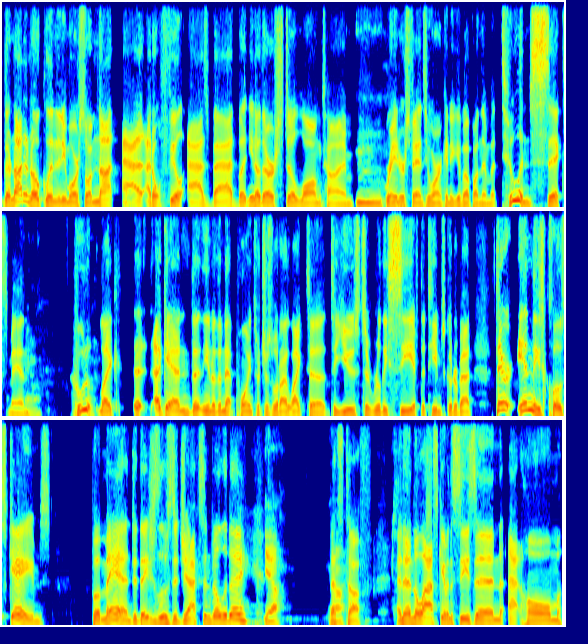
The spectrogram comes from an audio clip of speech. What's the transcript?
They're not in Oakland anymore, so I'm not. As, I don't feel as bad, but you know there are still longtime mm-hmm. Raiders fans who aren't going to give up on them. But two and six, man. Yeah. Who like again the you know the net points, which is what I like to to use to really see if the team's good or bad. They're in these close games, but man, did they just lose to Jacksonville today? Yeah, that's yeah. tough. And then the last game of the season at home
